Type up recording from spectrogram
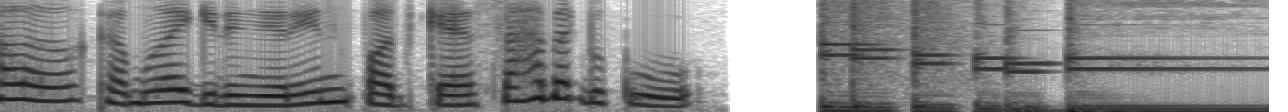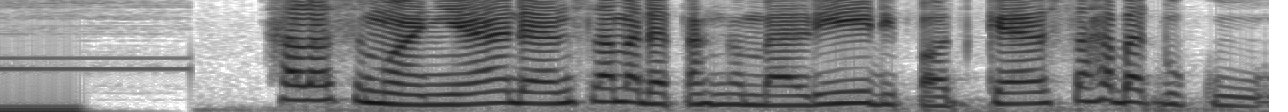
Halo, kamu lagi dengerin podcast Sahabat Buku. Halo semuanya dan selamat datang kembali di podcast Sahabat Buku.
